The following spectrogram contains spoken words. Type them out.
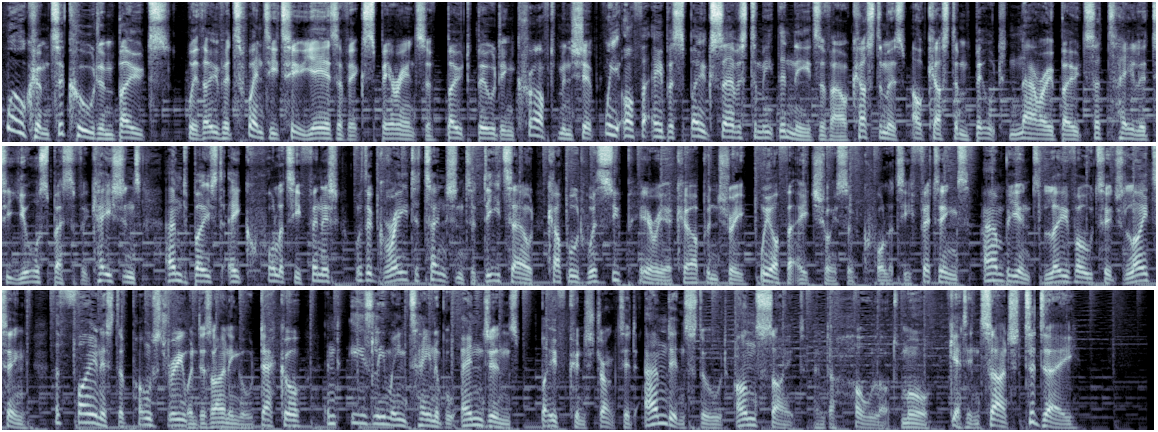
Welcome to Cauldon Boats. With over 22 years of experience of boat building craftsmanship, we offer a bespoke service to meet the needs of our customers. Our custom built narrow boats are tailored to your specifications and boast a quality finish with a great attention to detail, coupled with superior carpentry. We offer a choice of quality fittings, ambient low voltage lighting, the finest upholstery when designing all decor, and easily maintainable engines, both constructed and installed on site, and a whole lot more. Get in touch today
